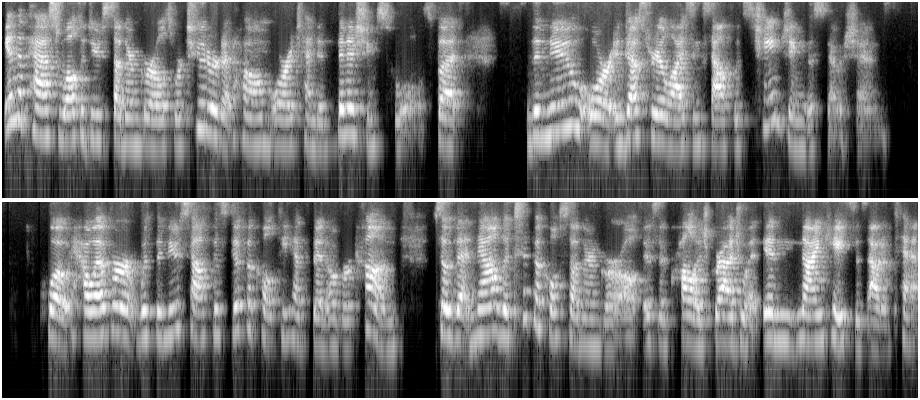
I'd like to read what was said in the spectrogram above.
In the past, well to do Southern girls were tutored at home or attended finishing schools, but the new or industrializing South was changing this notion. Quote, however, with the new South, this difficulty has been overcome so that now the typical Southern girl is a college graduate in nine cases out of 10.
